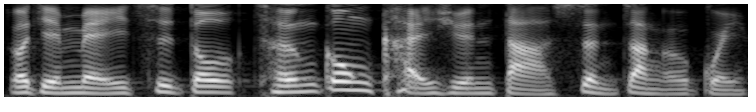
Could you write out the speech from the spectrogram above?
而且每一次都成功凯旋，打胜仗而归。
